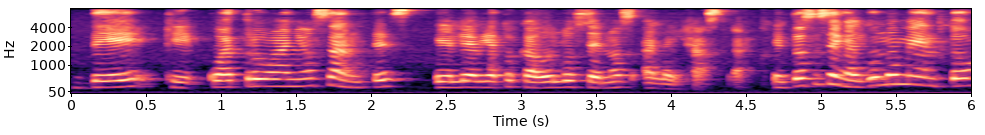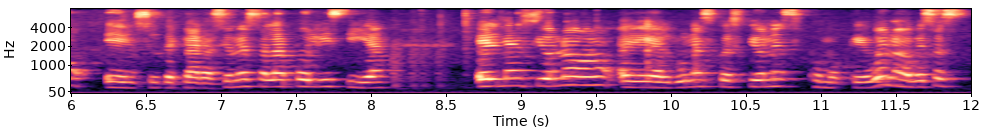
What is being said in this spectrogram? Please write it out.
de que cuatro años antes él le había tocado los senos a la hijastra. Entonces, en algún momento, en sus declaraciones a la policía, él mencionó eh, algunas cuestiones como que, bueno, a veces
